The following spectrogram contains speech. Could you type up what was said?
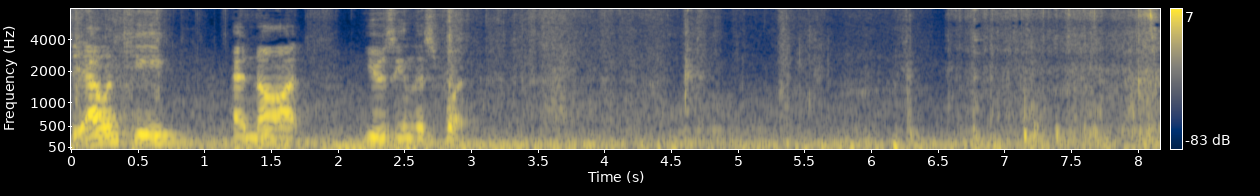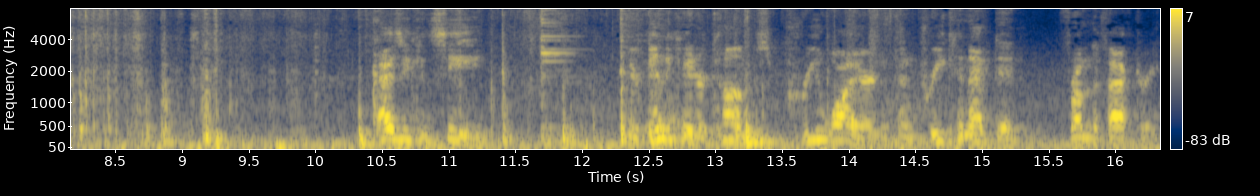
the Allen key and not using this foot. As you can see, your indicator comes pre-wired and pre-connected from the factory.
